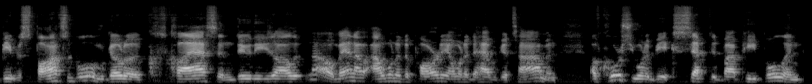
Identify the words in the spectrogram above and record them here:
be responsible and go to class and do these all. No, man, I, I wanted to party. I wanted to have a good time. And of course you want to be accepted by people and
